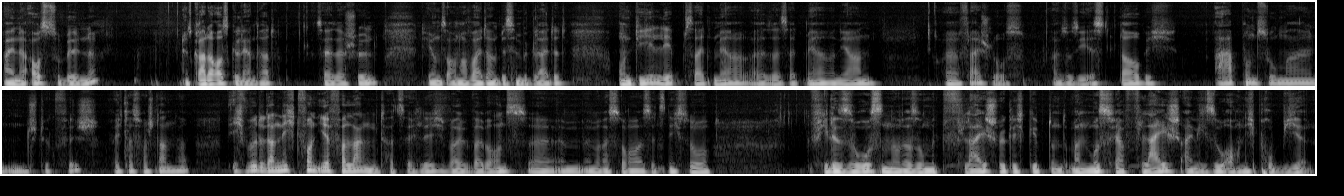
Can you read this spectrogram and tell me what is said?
eine Auszubildende, jetzt gerade ausgelernt hat, sehr, sehr schön, die uns auch noch weiter ein bisschen begleitet. Und die lebt seit, mehr, also seit mehreren Jahren äh, fleischlos. Also sie isst, glaube ich, ab und zu mal ein Stück Fisch, wenn ich das verstanden habe. Ich würde dann nicht von ihr verlangen tatsächlich, weil, weil bei uns äh, im, im Restaurant ist jetzt nicht so viele Soßen oder so mit Fleisch wirklich gibt und man muss ja Fleisch eigentlich so auch nicht probieren.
